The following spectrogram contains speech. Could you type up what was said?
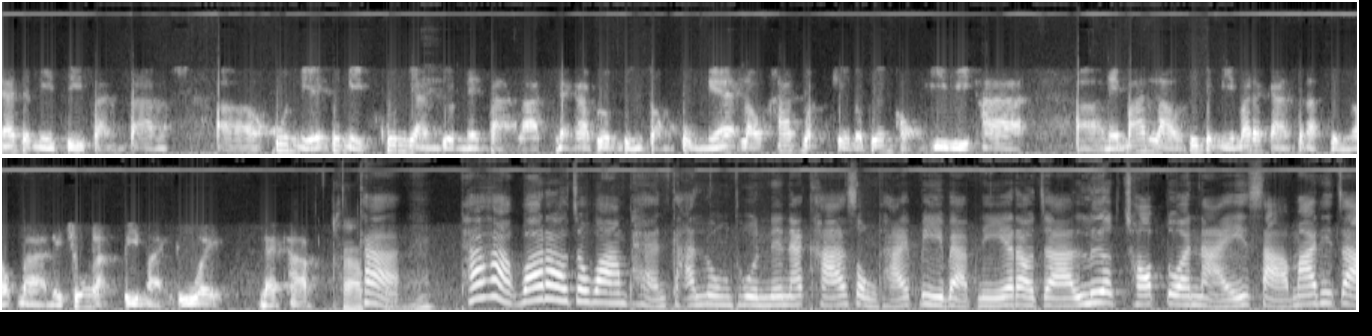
น่าจะมีสีสันตามหุ้นอิเล็กทรอนิกส์หุ้นยานยนต์ในสหรัฐนะครับ รวมถึงสองกลุ่มนี้เราคาดหวังเกี่ยวกับเรื่องของ EV car ในบ้านเราที่จะมีมาตรการสนับสนุนออกมาในช่วงหลังปีใหม่ด้วยนะครับครับค่ะผมถ้าหากว่าเราจะวางแผนการลงทุนเนี่ยนะคะ ส่งท้ายปีแบบนี้เราจะเลือกช็อปตัวไหนสามารถที่จะ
